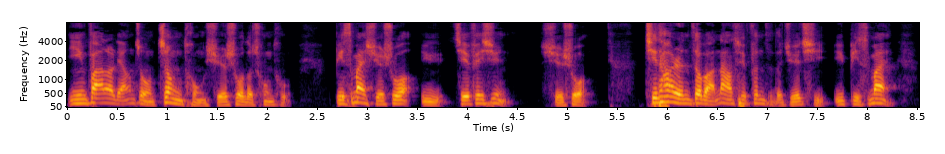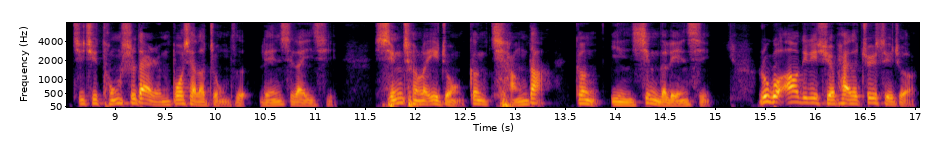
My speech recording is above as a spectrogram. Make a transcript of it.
引发了两种正统学说的冲突：俾斯麦学说与杰斐逊学说。其他人则把纳粹分子的崛起与俾斯麦及其同时代人播下的种子联系在一起，形成了一种更强大、更隐性的联系。如果奥地利学派的追随者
